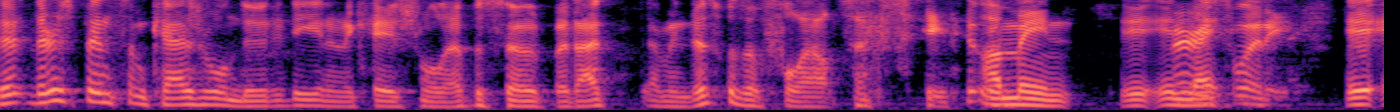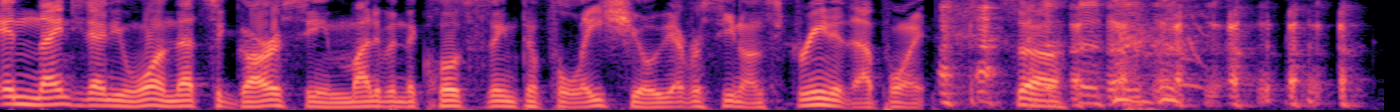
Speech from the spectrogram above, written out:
There, there's been some casual nudity in an occasional episode, but I, I mean, this was a full out sex scene. It I mean, i- in, very ni- sweaty. in 1991, that cigar scene might have been the closest thing to fellatio you've ever seen on screen at that point. So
